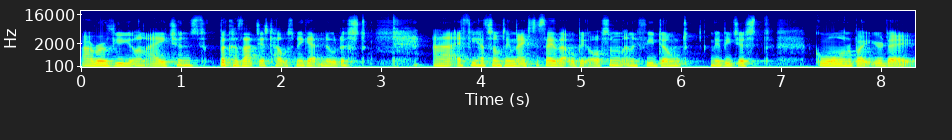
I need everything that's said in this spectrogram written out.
a review on iTunes because that just helps me get noticed. Uh, if you have something nice to say, that would be awesome. And if you don't, maybe just go on about your day.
